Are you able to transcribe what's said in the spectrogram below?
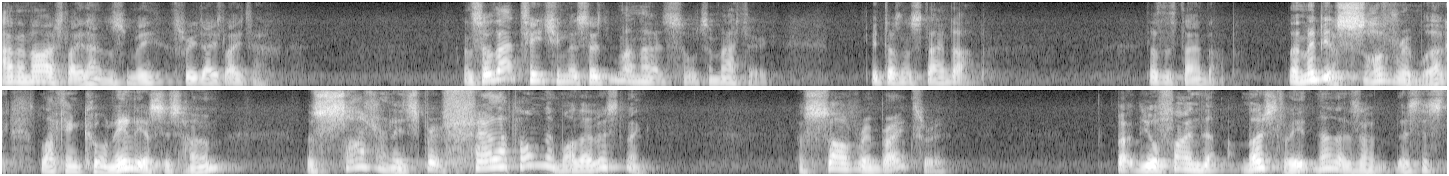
Ananias laid hands on me three days later. And so that teaching that says, well, no, it's automatic, it doesn't stand up. It doesn't stand up. There may be a sovereign work, like in Cornelius' home. The sovereignty, the Spirit fell upon them while they're listening. A sovereign breakthrough. But you'll find that mostly, no, there's, a, there's this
